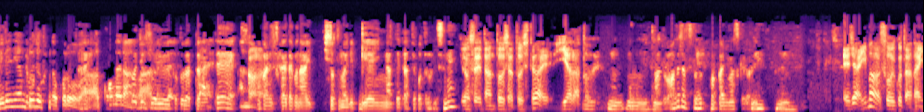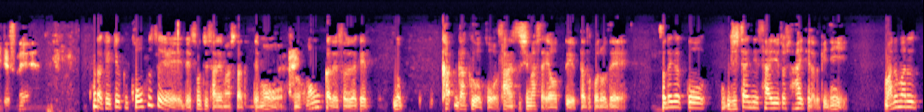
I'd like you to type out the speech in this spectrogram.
ミレニアムプロジェクトの頃は、こんな欄は、そういうことだったので、はい、お金使いたくない一つの原因になってたってことなんですね。行政担当者としては嫌だと。うん、うん、まあ、私はわかりますけどね。うん、えじゃあ今はそういうことはないんですね。ただ結局、交付税で措置されましたって言っても、はい、文科でそれだけの額をこう算出しましたよって言ったところで、それがこう、実際に歳入として入ってたときに、まるまる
